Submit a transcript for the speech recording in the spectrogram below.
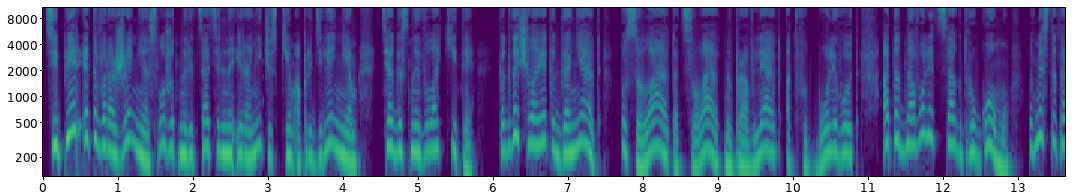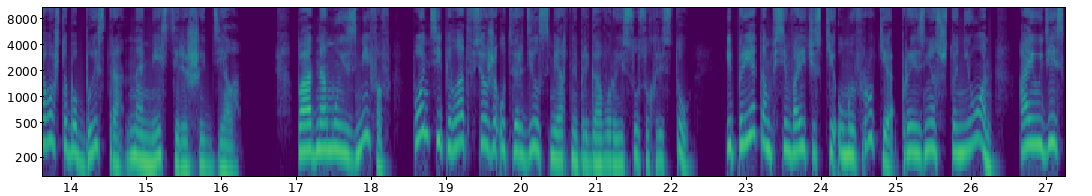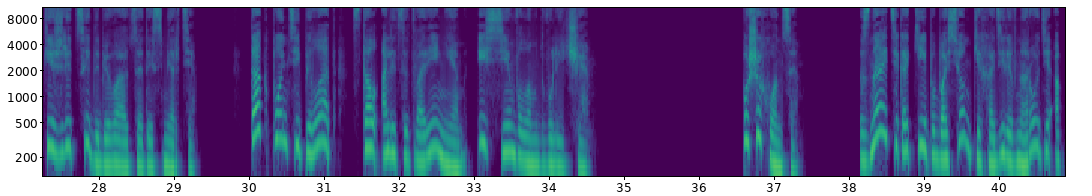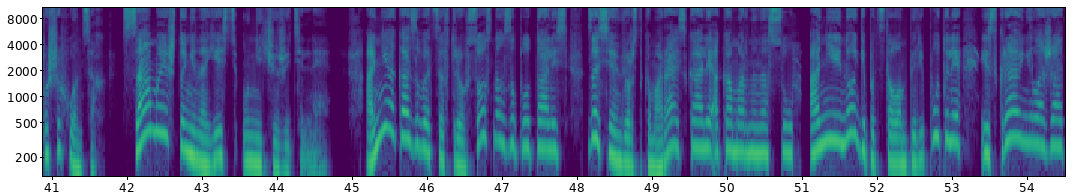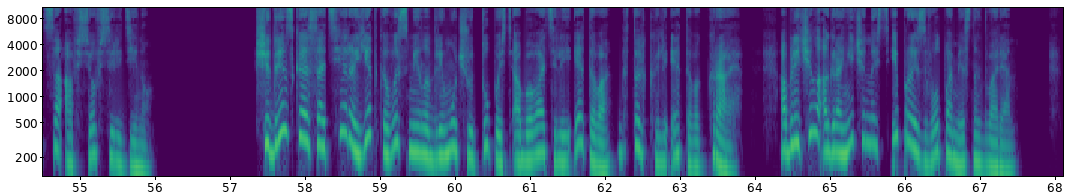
Теперь это выражение служит нарицательно-ироническим определением тягостной волокиты, когда человека гоняют, посылают, отсылают, направляют, отфутболивают от одного лица к другому, вместо того, чтобы быстро на месте решить дело. По одному из мифов, Понтий Пилат все же утвердил смертный приговор Иисусу Христу, и при этом, в символически умыв руки, произнес, что не он, а иудейские жрецы добиваются этой смерти. Так Понтий Пилат стал олицетворением и символом двуличия. Пошехонцы. Знаете, какие побосенки ходили в народе о пошехонцах? Самые, что ни на есть, уничижительные. Они, оказывается, в трех соснах заплутались, за семь верст комара искали, а комар на носу. Они и ноги под столом перепутали, и с краю не ложатся, а все в середину. Щедринская сатира едко высмеяла дремучую тупость обывателей этого, да только ли этого, края обличила ограниченность и произвол поместных дворян.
